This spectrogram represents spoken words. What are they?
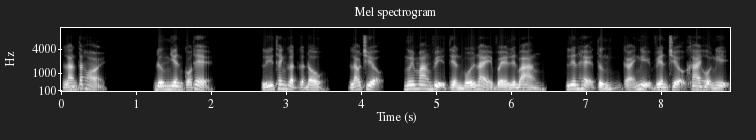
Lan Tắc hỏi. Đương nhiên có thể. Lý Thanh gật gật đầu, Lão Triệu, ngươi mang vị tiền bối này về liên bang, liên hệ từng cái nghị viên Triệu khai hội nghị.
